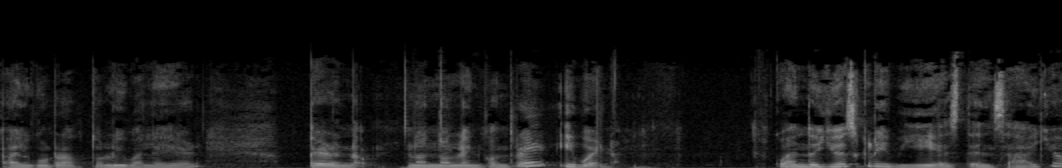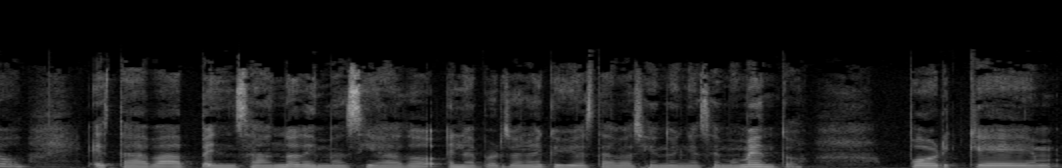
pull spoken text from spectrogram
algún rato lo iba a leer, pero no, no, no lo encontré y bueno. Cuando yo escribí este ensayo, estaba pensando demasiado en la persona que yo estaba siendo en ese momento, porque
